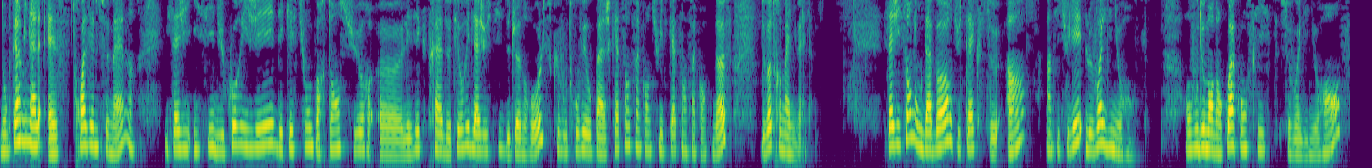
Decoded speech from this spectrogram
Donc terminal S, troisième semaine. Il s'agit ici du corrigé des questions portant sur euh, les extraits de théorie de la justice de John Rawls que vous trouvez aux pages 458-459 de votre manuel. S'agissant donc d'abord du texte 1 intitulé Le voile d'ignorance. On vous demande en quoi consiste ce voile d'ignorance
